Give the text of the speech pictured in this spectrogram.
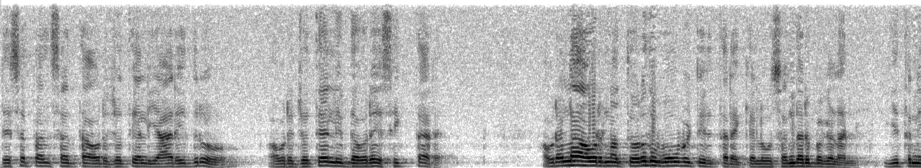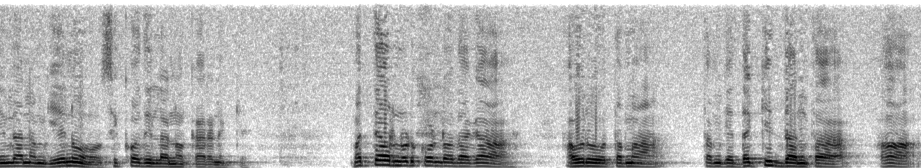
ಡಿಸಪಲ್ಸ್ ಅಂತ ಅವ್ರ ಜೊತೆಯಲ್ಲಿ ಯಾರಿದ್ರು ಅವರ ಜೊತೆಯಲ್ಲಿದ್ದವರೇ ಸಿಗ್ತಾರೆ. ಅವರೆಲ್ಲ ಅವ್ರನ್ನ ತೊರೆದು ಹೋಗ್ಬಿಟ್ಟಿರ್ತಾರೆ ಕೆಲವು ಸಂದರ್ಭಗಳಲ್ಲಿ. ಈತನಿಂದ ನಮಗೇನು ಸಿಕ್ಕೋದಿಲ್ಲ ಅನ್ನೋ ಕಾರಣಕ್ಕೆ. ಮತ್ತೆ ಅವ್ರು ನೋಡ್ಕೊಂಡು ಹೋದಾಗ ಅವರು ತಮ್ಮ ತಮಗೆ ದಕ್ಕಿದ್ದಂಥ ಆ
